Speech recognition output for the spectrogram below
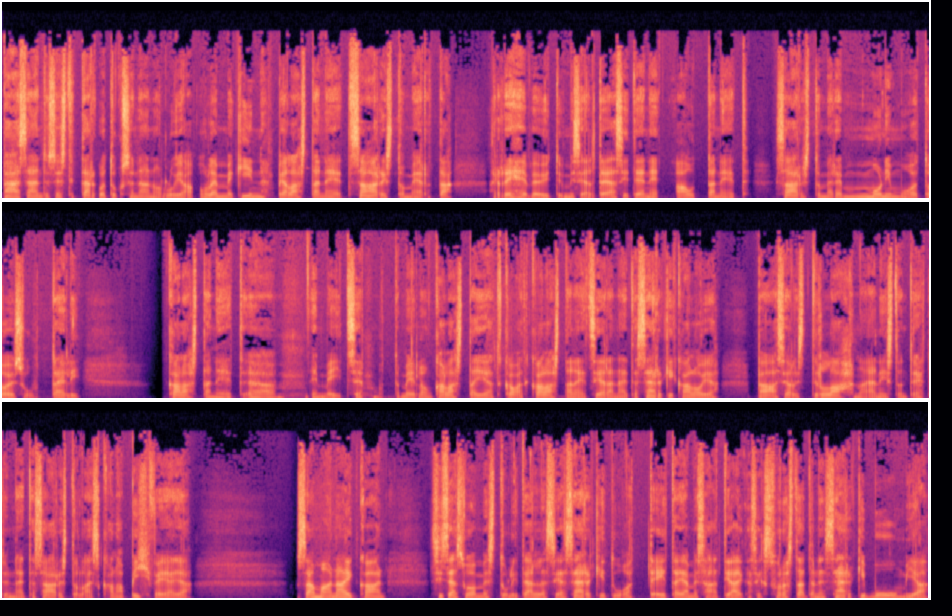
pääsääntöisesti tarkoituksena on ollut ja olemmekin pelastaneet saaristomerta rehevöitymiseltä ja siten auttaneet saaristomeren monimuotoisuutta. Eli kalastaneet, ää, emme itse, mutta meillä on kalastajia, jotka ovat kalastaneet siellä näitä särkikaloja, pääasiallisesti lahna ja niistä on tehty näitä saaristolaiskalapihvejä ja samaan aikaan – Sisä-Suomessa tuli tällaisia särkituotteita ja me saatiin aikaiseksi suorastaan tänne särkibuumia.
